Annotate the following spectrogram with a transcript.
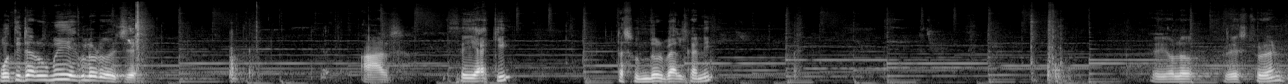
প্রতিটা রুমেই এগুলো রয়েছে। আর সেই একই একটা সুন্দর ব্যালকানি এই হলো রেস্টুরেন্ট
